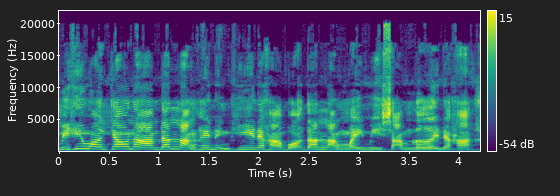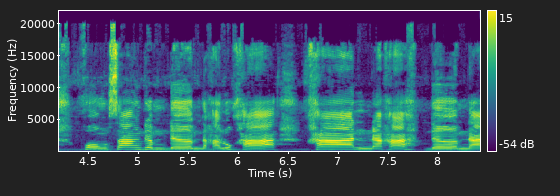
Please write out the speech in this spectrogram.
มีที่วางแก้วน้ำด้านหลังให้หนึ่งที่นะคะ เบาะด้านหลังไม่มีช้ำเลยนะคะ โครงสร้างเดิมๆนะคะ ลูกค้าคานนะคะ เดิมนะ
